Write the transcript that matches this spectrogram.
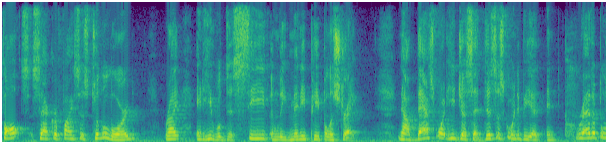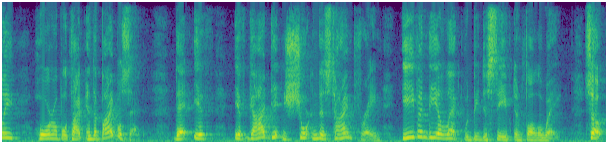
false sacrifices to the Lord, right? And he will deceive and lead many people astray. Now, that's what he just said. This is going to be an incredibly horrible time. And the Bible said that if if God didn't shorten this time frame, even the elect would be deceived and fall away. So,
